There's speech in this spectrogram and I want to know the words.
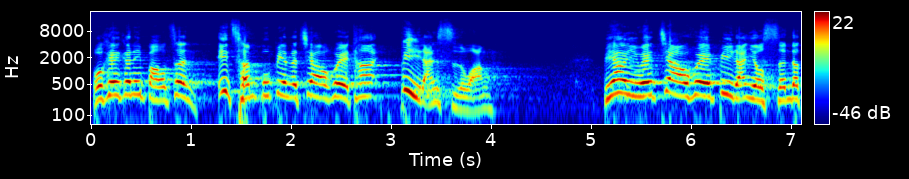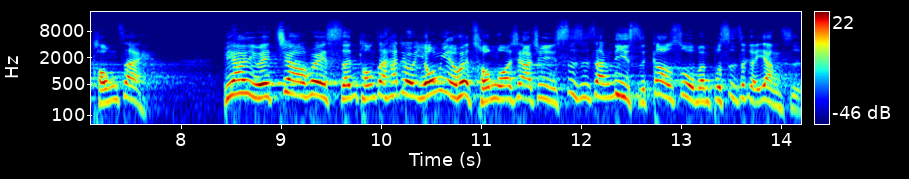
我可以跟你保证，一成不变的教会，它必然死亡。不要以为教会必然有神的同在，不要以为教会神同在，他就永远会存活下去。事实上，历史告诉我们不是这个样子。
